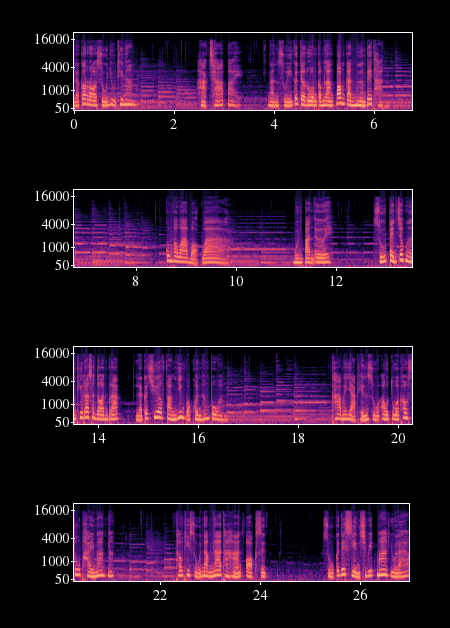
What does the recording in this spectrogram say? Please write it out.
แล้วก็รอสูอยู่ที่นั่น หากช้าไป งันสุยก็จะรวมกำลังป้องกันเมืองได้ทัน กุมภาวาบอกว่า บุญปันเอ่ยสูเป็นเจ้าเมืองที่ราษฎรรัก และก็เชื่อฟังยิ่งกว่าคนทั้งปวงข้าไม่อยากเห็นสูเอาตัวเข้าสู้ภัยมากนัก เท่าที่สูนำหน้าทหารออกศึก สูก็ได้เสี่ยงชีวิตมากอยู่แล้ว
